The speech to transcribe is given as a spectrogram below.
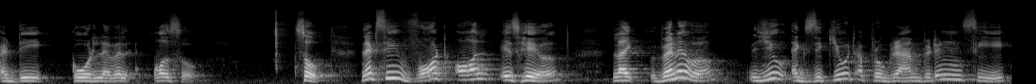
at the core level also. So let's see what all is here. Like whenever you execute a program written in C,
